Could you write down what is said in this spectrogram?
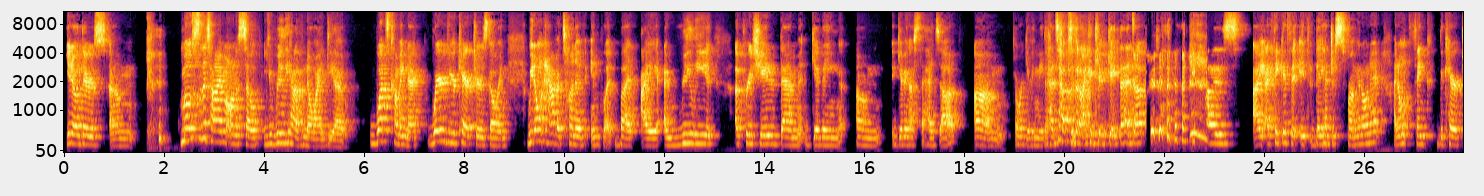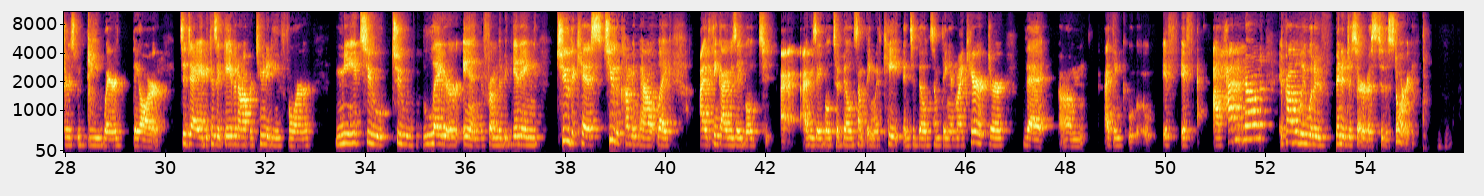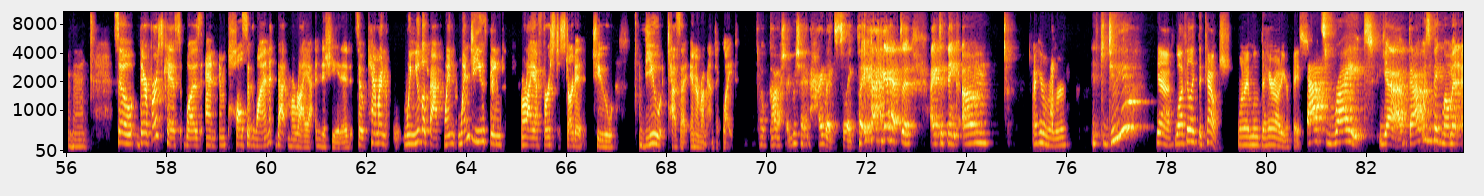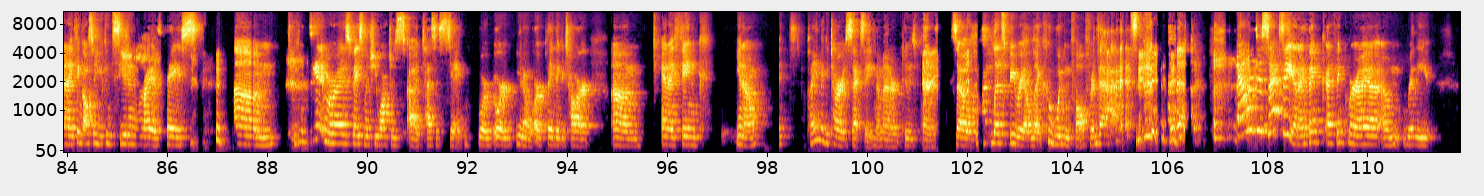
you know there's um most of the time on a soap you really have no idea what's coming next, where your character is going. We don't have a ton of input, but I I really appreciated them giving um, giving us the heads up um, or giving me the heads up so that I could give Cait the heads up because I, I think if it, if they had just sprung it on it, I don't think the characters would be where they are today because it gave an opportunity for me to to layer in from the beginning to the kiss to the coming out. Like i think i was able to I, I, was able to build something with cait and to build something in my character that um, i think if if i hadn't known it probably would have been a disservice to the story mm-hmm. So their first kiss was an impulsive one that Mariah initiated. So Camryn, when you look back, when when do you think Mariah first started to view Tessa in a romantic light? Oh gosh, I wish I had highlights to like play back. I have to I have to think. Um I can remember. Do you? Yeah. Well, I feel like the couch when I moved the hair out of your face. That's right. Yeah, that was a big moment, and I think also you can see it in Mariah's face. um, you can see it in Mariah's face when she watches uh, Tessa sing or, or you know, or play the guitar. Um, and I think, you know, it's playing the guitar is sexy no matter who's playing. So let's be real, like who wouldn't fall for that? talent is sexy and i think i think mariah um, really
